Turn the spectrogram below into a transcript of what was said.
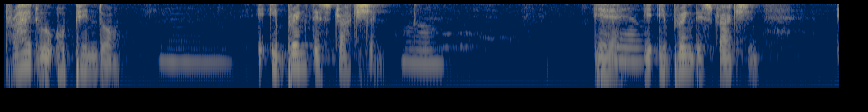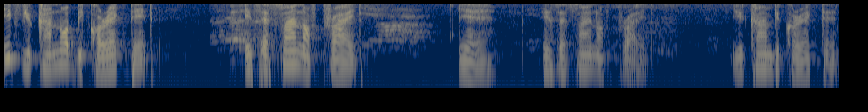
Pride will open door. Hmm. It, it brings distraction. Wow. Yeah, Yeah. It, it brings distraction. If you cannot be corrected, it's a sign of pride. Yeah, it's a sign of pride. You can't be corrected,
